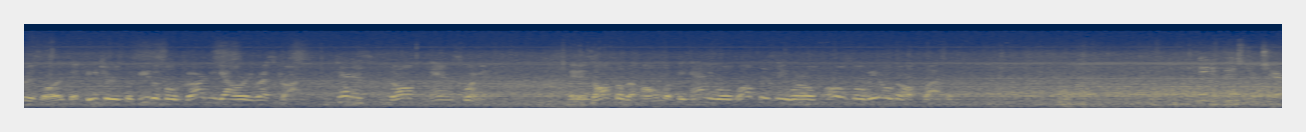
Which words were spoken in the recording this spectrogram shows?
resort that features the beautiful Garden Gallery restaurant, tennis, golf, and swimming. It is also the home of the annual Walt Disney World Oldsmobile Golf Classic. Need a booster chair.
